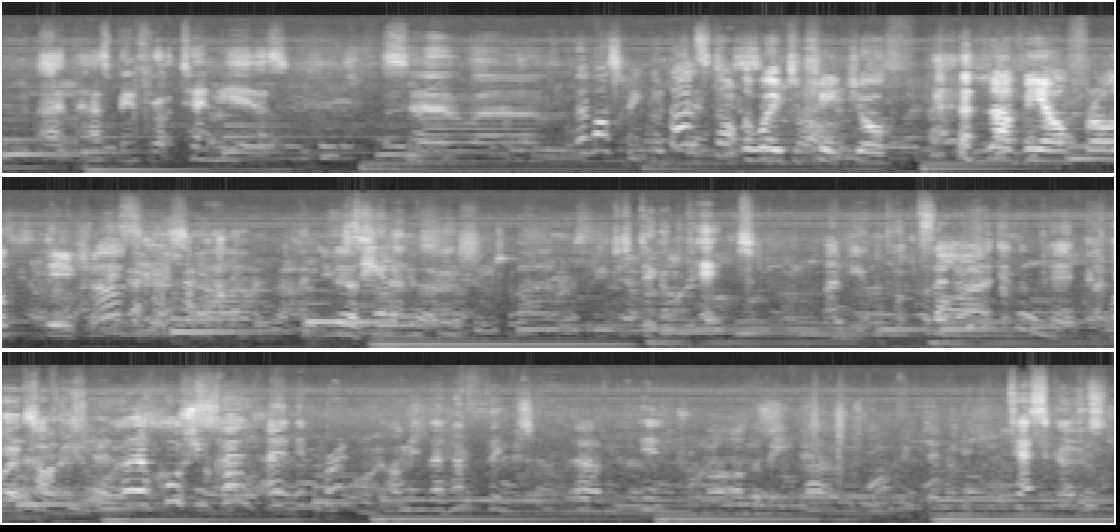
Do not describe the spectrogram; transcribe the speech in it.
it has been for about 10 years. So, um, There must be good That's not the way to treat your lovely France t-shirt. uh, in New Zealand, uh, you just dig a pit and you put fire in the pit and it covers your wound. But of course you can, and in Britain, I mean, they have things um, in On the beach. Tesco's.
